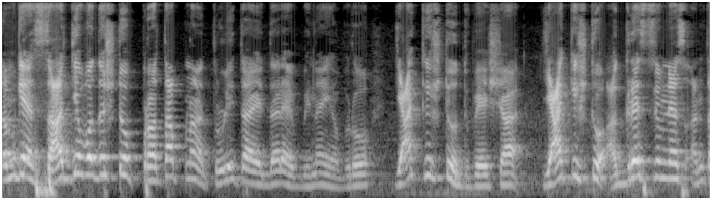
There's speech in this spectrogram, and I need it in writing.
ತಮಗೆ ಸಾಧ್ಯವಾದಷ್ಟು ಪ್ರತಾಪ್ನ ತುಳಿತಾ ಇದ್ದಾರೆ ವಿನಯ್ ಅವರು. ಯಾಕಿಷ್ಟು ದ್ವೇಷ? ಯಾಕಿಷ್ಟು ಅಗ್ರೆಸಿವ್ನೆಸ್ ಅಂತ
